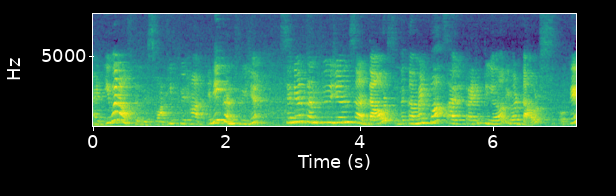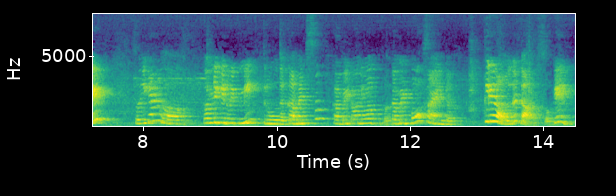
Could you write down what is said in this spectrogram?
And even after this one, if you have any confusion, send your confusions or doubts in the comment box. I will try to clear your doubts. Okay. So you can uh, communicate with me through the comments, comment on your comment box and clear all the doubts. Okay.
